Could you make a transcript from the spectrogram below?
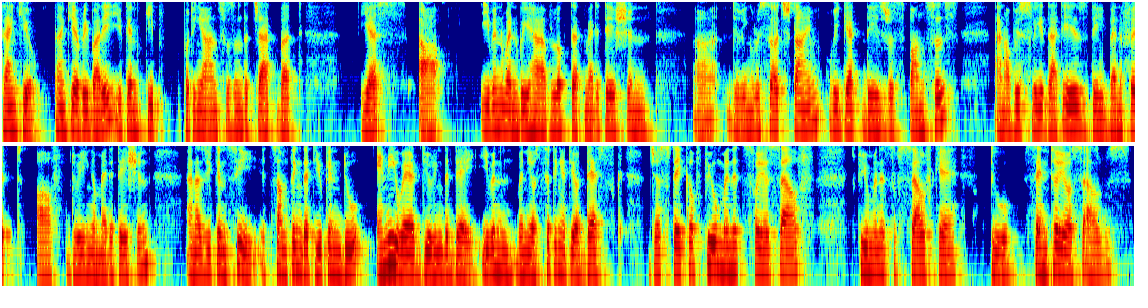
Thank you. Thank you, everybody. You can keep putting your answers in the chat, but yes, uh, even when we have looked at meditation uh, during research time, we get these responses. And obviously, that is the benefit of doing a meditation. And as you can see, it's something that you can do anywhere during the day, even when you're sitting at your desk. Just take a few minutes for yourself few minutes of self care to center yourselves,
